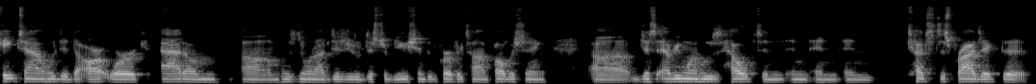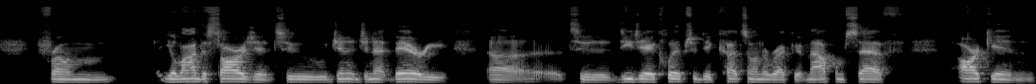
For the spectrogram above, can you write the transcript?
Cape Town, who did the artwork. Adam, um, who's doing our digital distribution through Perfect Time Publishing. Uh, just everyone who's helped and and and, and touched this project. Uh, from Yolanda Sargent to Jeanette, Berry uh, to DJ Eclipse, who did cuts on the record, Malcolm Seth, Arkin,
